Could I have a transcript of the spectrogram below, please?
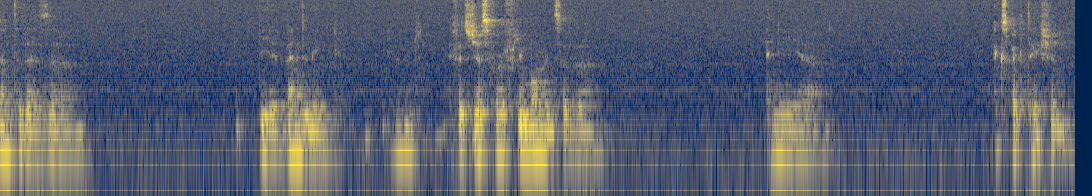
presented as uh, the abandoning, even if it's just for a few moments of uh, any uh, expectation,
